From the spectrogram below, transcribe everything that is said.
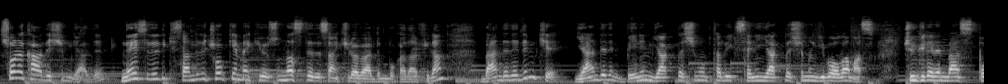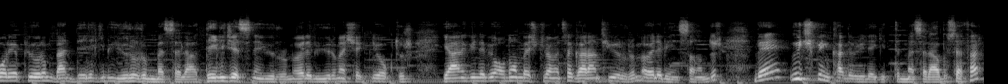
Sonra kardeşim geldi. Neyse dedi ki sen dedi çok yemek yiyorsun. Nasıl dedi sen kilo verdin bu kadar filan. Ben de dedim ki yani dedim benim yaklaşımım tabii ki senin yaklaşımın gibi olamaz. Çünkü dedim ben spor yapıyorum. Ben deli gibi yürürüm mesela. Delicesine yürürüm. Öyle bir yürüme şekli yoktur. Yani günde bir 10-15 kilometre garanti yürürüm. Öyle bir insanımdır. Ve 3000 kaloriyle gittim mesela bu sefer.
